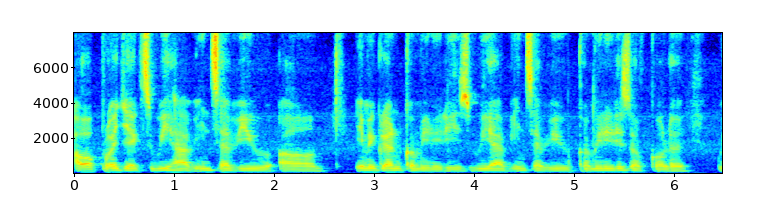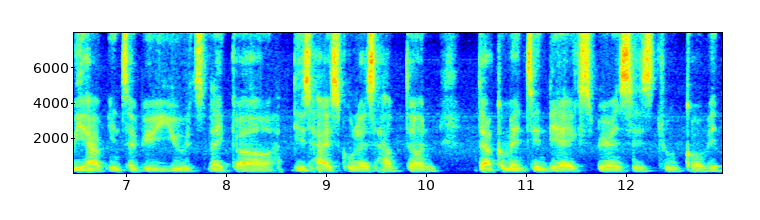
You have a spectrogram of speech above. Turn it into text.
Our projects, we have interviewed um, immigrant communities, we have interviewed communities of color, we have interviewed youths like uh, these high schoolers have done, documenting their experiences through COVID.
